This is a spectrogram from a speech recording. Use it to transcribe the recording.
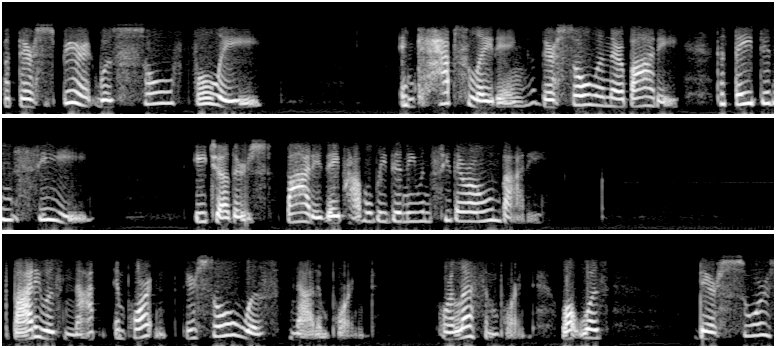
But their spirit was so fully encapsulating their soul and their body that they didn't see each other's body. They probably didn't even see their own body body was not important. Their soul was not important or less important. What was their source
